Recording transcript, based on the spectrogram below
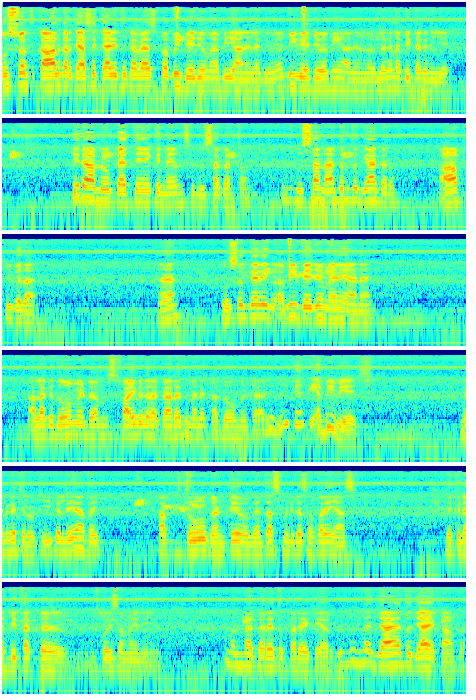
उस वक्त कॉल करके ऐसे कह रही थी कि अवैस को अभी भेजो, मैं अभी आने लगी मैं अभी भेजो, अभी आने लगे लेकिन अभी तक नहीं है। फिर आप लोग कहते हैं कि मैं उनसे गुस्सा करता हूँ। तो गुस्सा ना करो तो क्या करो? आप भी बताएँ। हैं? उस वक्त कह रही अभी भेजो, मैंने आना है। हालाँकि दो मिनट, हम सफ़ाई वगैरह कर रहे थे, मैंने कहा दो मिनट आए नहीं, कहती, अभी भेज। मैंने कहा, चलो ठीक है, ले आ भाई। अब दो घंटे हो गए दस मिनट का सफ़र है यहाँ से। लेकिन अभी तक, कोई समय नहीं है। बंदा करे तो करे क्या? बंदा जाए तो जाए कहाँ पर?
